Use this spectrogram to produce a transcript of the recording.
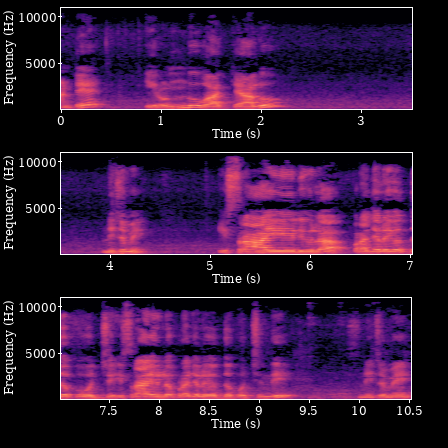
అంటే ఈ రెండు వాక్యాలు నిజమే. ఇస్రాయేలీయుల ప్రజల యొద్దకు వచ్చి ఇస్రాయేల్ ప్రజల యొద్దకు వచ్చింది నిజమే.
